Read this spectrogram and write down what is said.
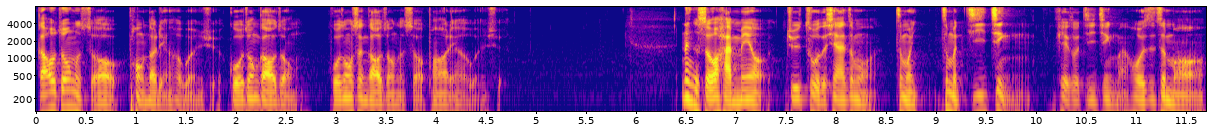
高中的时候碰到联合文学，国中、高中、国中升高中的时候碰到联合文学，那个时候还没有就是做的现在这么这么这么激进，可以说激进嘛，或者是这么，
